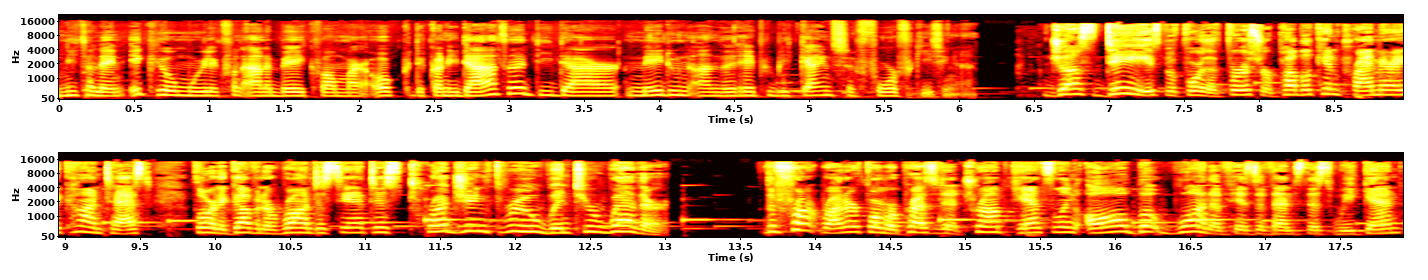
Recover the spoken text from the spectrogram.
niet alleen ik heel moeilijk van A naar B kwam, maar ook de kandidaten die daar meedoen aan de Republikeinse voorverkiezingen. Just days before the first Republican primary contest, Florida Governor Ron DeSantis trudging through winter weather. The frontrunner, former President Trump, canceling all but one of his events this weekend.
